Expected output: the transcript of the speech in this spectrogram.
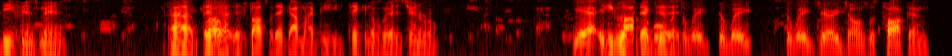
defense, man. Uh, Well- it, it's possible that guy might be taking over as general. Yeah, it's He looks that possible, good. but the way the way the way Jerry Jones was talking,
